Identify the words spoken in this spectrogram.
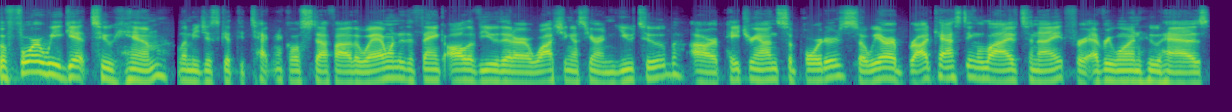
before we get to him, let me just get the technical stuff out of the way. I wanted to thank all of you that are watching us here on YouTube, our Patreon supporters. So, we are broadcasting live tonight for everyone who has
